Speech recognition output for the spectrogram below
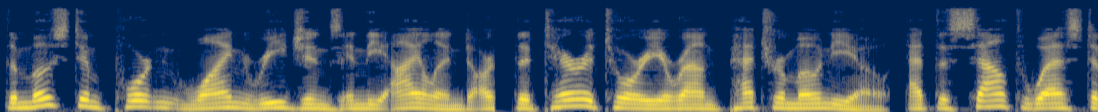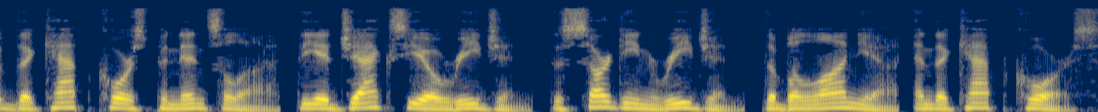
The most important wine regions in the island are, the territory around Patrimonio, at the southwest of the Cap Corse Peninsula, the Ajaccio region, the Sartene region, the Balagna, and the Cap Corse.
